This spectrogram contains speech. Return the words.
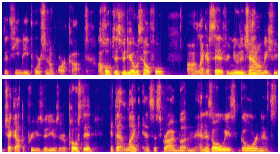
the TMD portion of ARCOP. I hope this video was helpful. Uh, like I said, if you're new to the channel, make sure you check out the previous videos that are posted hit that like and subscribe button. And as always, go Ordnance.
